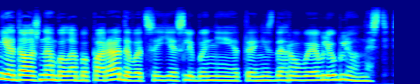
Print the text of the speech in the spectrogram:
Я должна была бы порадоваться, если бы не эта нездоровая влюблённость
